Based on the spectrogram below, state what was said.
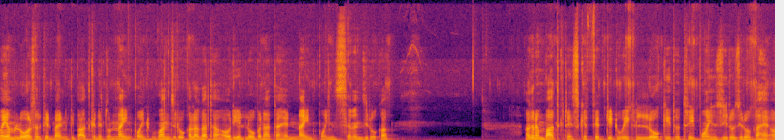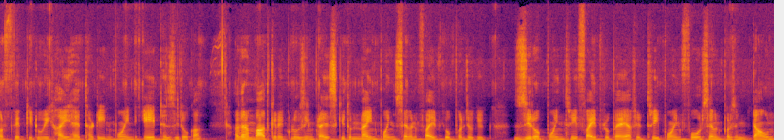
वहीं हम लोअर सर्किट बैंड की बात करें तो 9.10 का लगा था और ये लो बनाता है 9.70 का। अगर हम बात करें इसके 52 वीक लो की तो 3.00 का है और 52 वीक हाई है 13.80 का। अगर हम बात करें क्लोजिंग प्राइस की तो 9.75 के ऊपर जो कि 0.35 रुपए या फिर 3.47 परसेंट डाउन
